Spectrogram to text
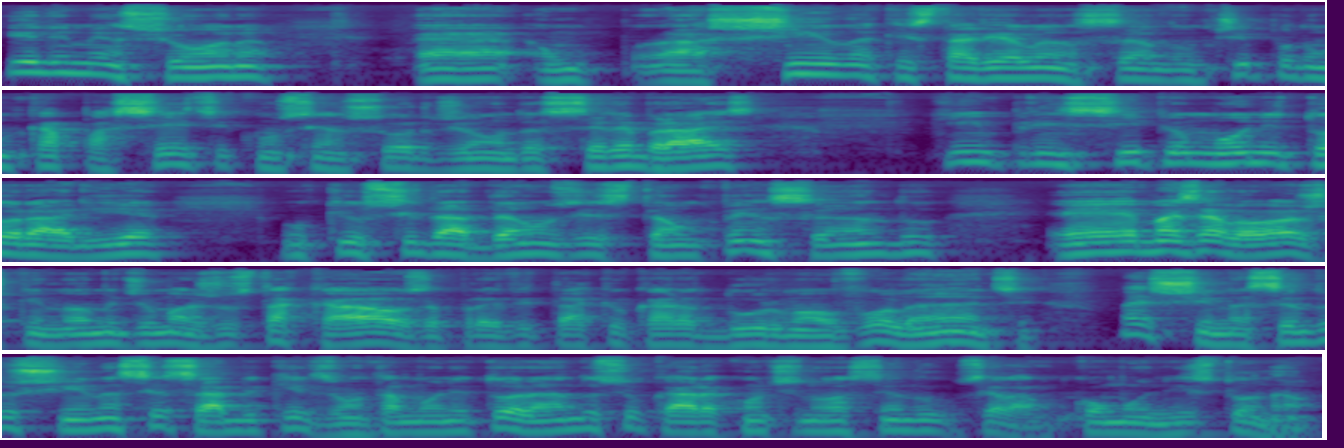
E ele menciona é, um, a China que estaria lançando um tipo de um capacete com sensor de ondas cerebrais que em princípio monitoraria o que os cidadãos estão pensando, é, mas é lógico, em nome de uma justa causa, para evitar que o cara durma ao volante. Mas China sendo China, você sabe que eles vão estar tá monitorando se o cara continua sendo, sei lá, um comunista ou não.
